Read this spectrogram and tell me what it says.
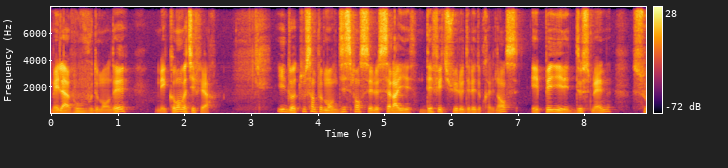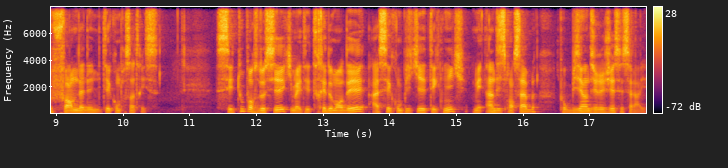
Mais là, vous vous demandez, mais comment va-t-il faire? Il doit tout simplement dispenser le salarié d'effectuer le délai de prévenance et payer les deux semaines sous forme d'indemnité compensatrice. C'est tout pour ce dossier qui m'a été très demandé, assez compliqué et technique, mais indispensable pour bien diriger ses salariés.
